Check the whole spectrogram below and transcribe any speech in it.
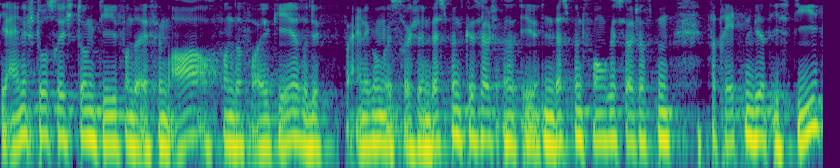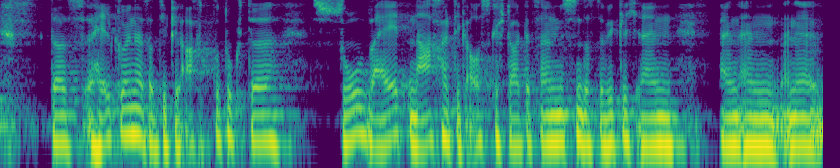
Die eine Stoßrichtung, die von der FMA, auch von der VEG, also die Vereinigung österreichischer äh, Investmentfondsgesellschaften, vertreten wird, ist die, dass hellgrüne, also Artikel 8 Produkte so weit nachhaltig ausgestaltet sein müssen, dass da wirklich ein, ein, ein, eine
